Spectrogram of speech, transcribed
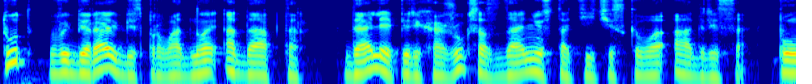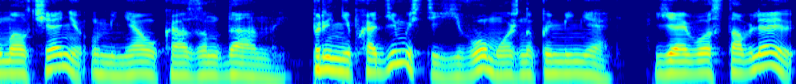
Тут выбираю беспроводной адаптер. Далее перехожу к созданию статического адреса. По умолчанию у меня указан данный. При необходимости его можно поменять. Я его оставляю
